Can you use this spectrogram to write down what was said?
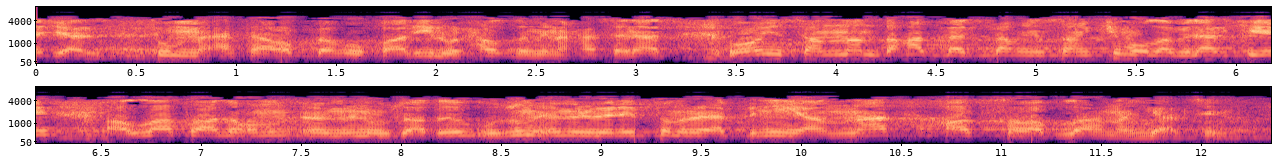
əcəl, thumma ətə rabbəhu qalilul hazzı min həsənət. O insandan daha bədbəx insan kim ola bilər ki, Allah Teala onun ömrünü uzadıb, uzun ömür verib, sonra Rəbbinin yanına az savablarla gəlsin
